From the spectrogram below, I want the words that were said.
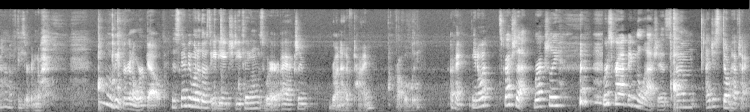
I don't know if these are gonna, I don't know if these are gonna work out. This is gonna be one of those ADHD things where I actually run out of time, probably. Okay, you know what? Scratch that. We're actually, we're scrapping the lashes. Um, I just don't have time.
